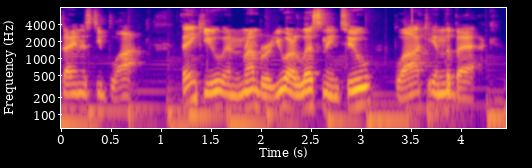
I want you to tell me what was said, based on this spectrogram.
Dynasty Block. Thank you, and remember, you are listening to Block in the Back.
